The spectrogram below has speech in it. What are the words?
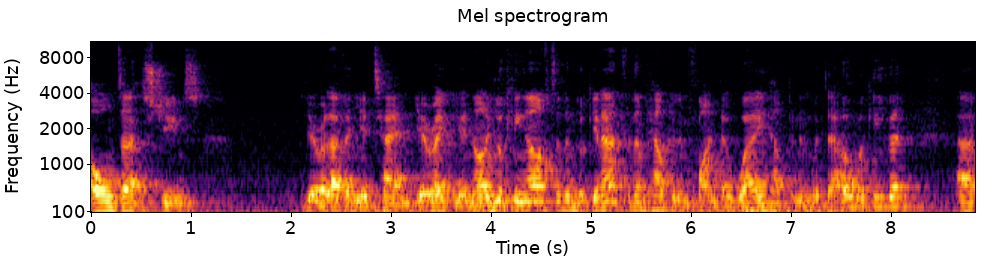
older students year 11, year 10, year 8, year 9, looking after them, looking out for them, helping them find their way, helping them with their homework even, uh,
